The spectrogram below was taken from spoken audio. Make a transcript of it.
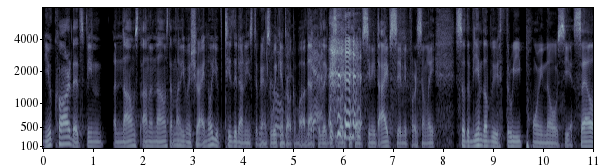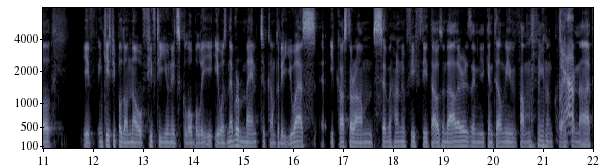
new car that's been announced, unannounced. I'm not even sure. I know you've teased it on Instagram, so we can talk about that because yeah. I guess a lot of people have seen it. I've seen it personally. So the BMW 3.0 CSL. If, in case people don't know, 50 units globally. It was never meant to come to the US. It cost around seven hundred fifty thousand dollars, and you can tell me if I'm, you know, correct Yeah. or not.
